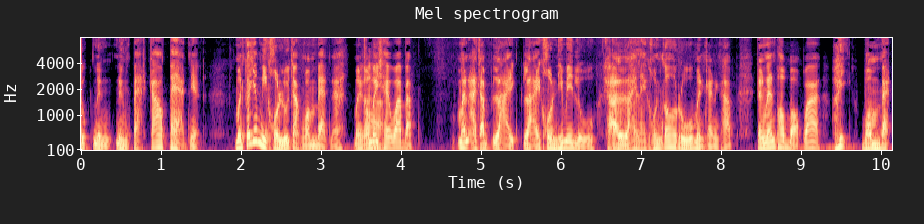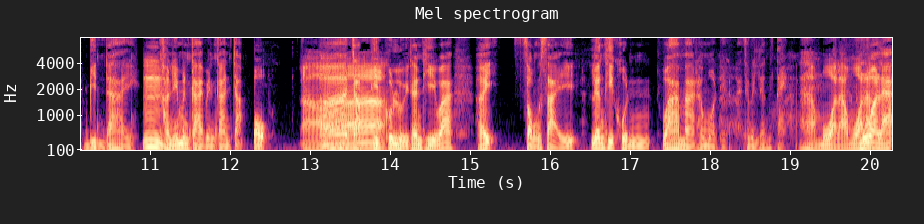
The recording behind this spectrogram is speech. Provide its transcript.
ยุคหนึ่งหนึ่งแปดเก้าแปดเนี่ย มันก็ยังมีคนรู้จักวอมแบตนะ มันก็ไม่อ่าใช่ว่าแบบมันอาจจะหลายหลายคนที่ไม่รู้ครับแต่หลายหลายๆคนก็รู้เหมือนกันครับ ดังนั้นพอบอกว่าเฮ้ยวอมแบตบินได้อืมคราวนี้มันกลายเป็นการจับโป๊ะอ่าอ่าจับผิดคุณหลุยทันทีว่า เฮ้ยสงสัยเรื่องที่คุณว่ามาทั้งหมดเนี่ยน่าจะเป็นเรื่องแต่งอ่ามั่วแล้วมั่วมั่วแล้วแล้ว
